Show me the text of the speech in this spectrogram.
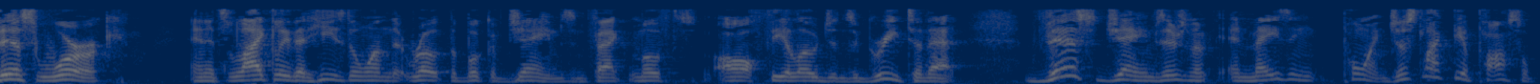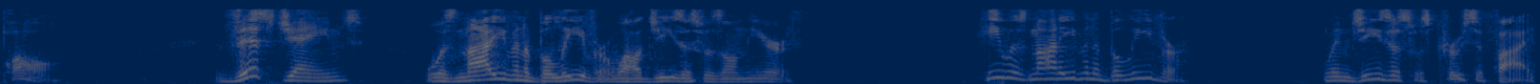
this work, and it's likely that he's the one that wrote the book of James. In fact, most all theologians agree to that. This James, there's an amazing point. Just like the Apostle Paul, this James was not even a believer while Jesus was on the earth. He was not even a believer when Jesus was crucified.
